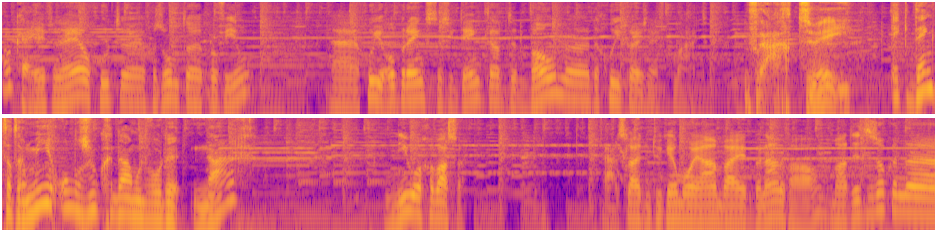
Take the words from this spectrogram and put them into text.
Oké. Hij heeft een heel goed, uh, gezond uh, profiel. Uh, goede opbrengst. Dus ik denk dat de Boon de goede keuze heeft gemaakt. Vraag 2. Ik denk dat er meer onderzoek gedaan moet worden naar nieuwe gewassen. Ja, dat sluit natuurlijk heel mooi aan bij het bananenverhaal. Maar dit is ook een. Uh,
